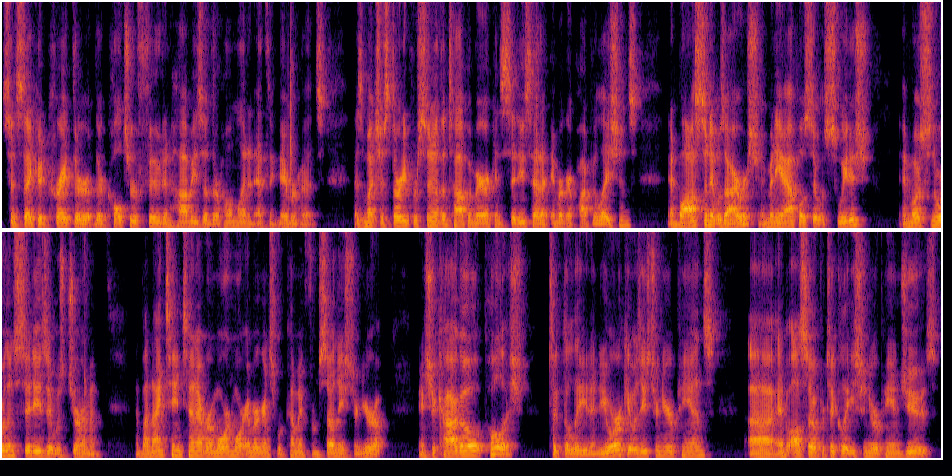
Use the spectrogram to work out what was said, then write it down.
since they could create their, their culture, food, and hobbies of their homeland and ethnic neighborhoods. As much as 30% of the top American cities had immigrant populations. In Boston, it was Irish. In Minneapolis, it was Swedish. In most northern cities, it was German. And by 1910, ever more and more immigrants were coming from Southern Eastern Europe. In Chicago, Polish took the lead. In New York, it was Eastern Europeans uh, and also particularly Eastern European Jews.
